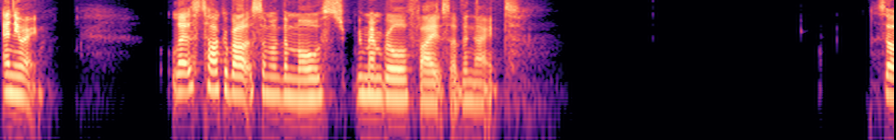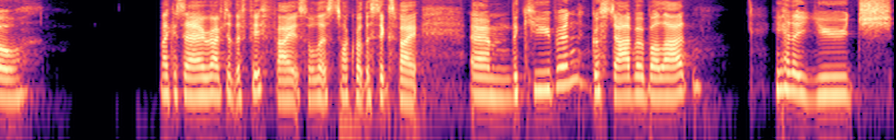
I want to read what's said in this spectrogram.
Anyway, let's talk about some of the most memorable fights of the night. So, like I said, I arrived at the fifth fight, so let's talk about the sixth fight. Um, the Cuban, Gustavo Balart, he had a huge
